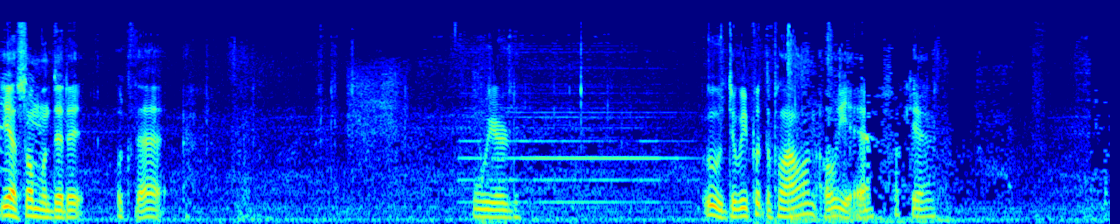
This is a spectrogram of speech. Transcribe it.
Yeah, someone did it. Look at that. Weird. Ooh, do we put the plow on? Oh yeah. Fuck yeah. The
